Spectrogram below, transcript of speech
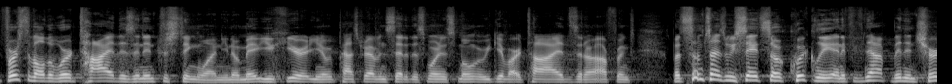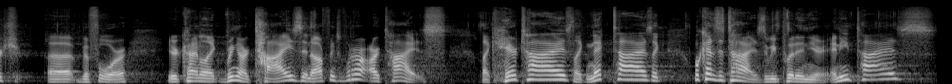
First of all, the word tithe is an interesting one. You know, maybe you hear it. You know, Pastor Evan said it this morning, this moment we give our tithes and our offerings. But sometimes we say it so quickly, and if you've not been in church uh, before, you're kind of like, bring our tithes and offerings. What are our tithes? Like hair ties, like neckties, like what kinds of ties do we put in here? Any ties?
